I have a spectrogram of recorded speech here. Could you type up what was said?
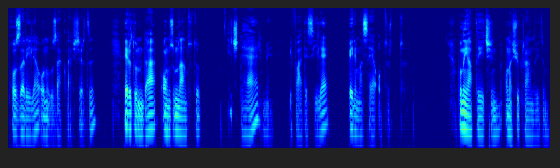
Pozlarıyla onu uzaklaştırdı. Feridun da omzumdan tutup, hiç değer mi ifadesiyle beni masaya oturttu. Bunu yaptığı için ona şükran duydum.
